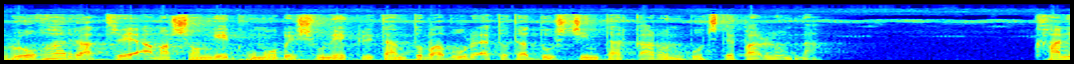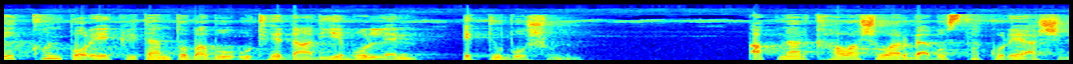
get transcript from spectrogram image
রোহার রাত্রে আমার সঙ্গে ঘুমোবে শুনে কৃতান্তবাবুর এতটা দুশ্চিন্তার কারণ বুঝতে পারলুম না। খানিকক্ষণ পরে কৃতান্তবাবু উঠে দাঁড়িয়ে বললেন, একটু বসুন। আপনার খাওয়া শোয়ার ব্যবস্থা করে আসি।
